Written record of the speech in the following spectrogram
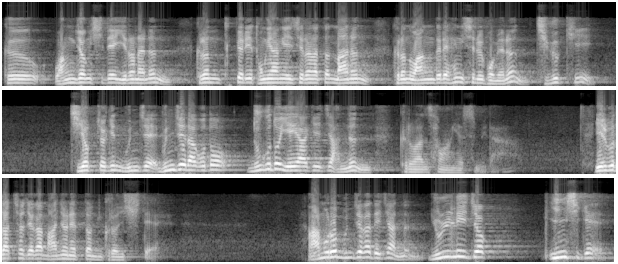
그 왕정 시대에 일어나는 그런 특별히 동양에서 일어났던 많은 그런 왕들의 행실을 보면은 지극히 지역적인 문제, 문제라고도 누구도 이해하지 않는 그러한 상황이었습니다. 일부 다처제가 만연했던 그런 시대. 아무런 문제가 되지 않는 윤리적 인식에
